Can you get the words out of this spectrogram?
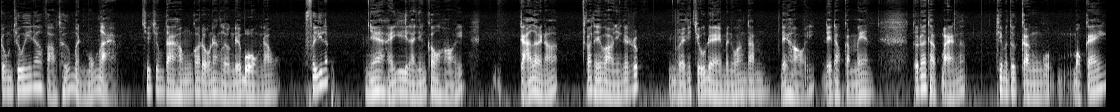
trung chú ý đó vào thứ mình muốn làm. Chứ chúng ta không có đủ năng lượng để buồn đâu. Phí lắm nha, hãy ghi là những câu hỏi, trả lời nó. Có thể vào những cái group về cái chủ đề mình quan tâm để hỏi, để đọc comment. Tôi nói thật bạn á, khi mà tôi cần một cái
